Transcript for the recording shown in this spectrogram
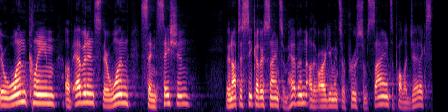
Their one claim of evidence, their one sensation. They're not to seek other signs from heaven, other arguments or proofs from science, apologetics.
